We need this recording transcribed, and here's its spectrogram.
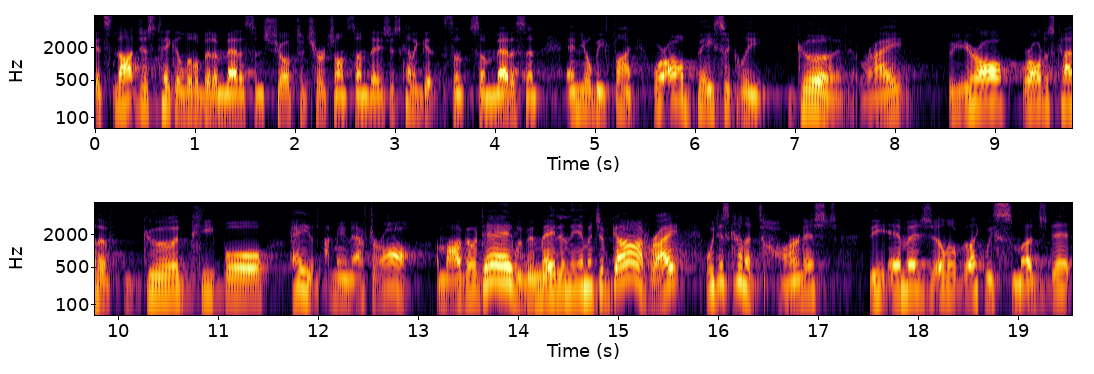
It's not just take a little bit of medicine, show up to church on Sundays, just kind of get some, some medicine, and you'll be fine. We're all basically good, right? You're all, we're all just kind of good people. Hey, I mean, after all, Imago Dei, we've been made in the image of God, right? We just kind of tarnished the image a little bit, like we smudged it,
